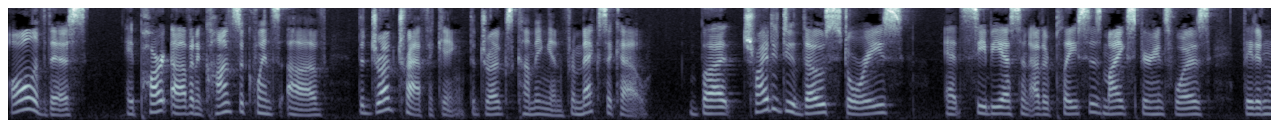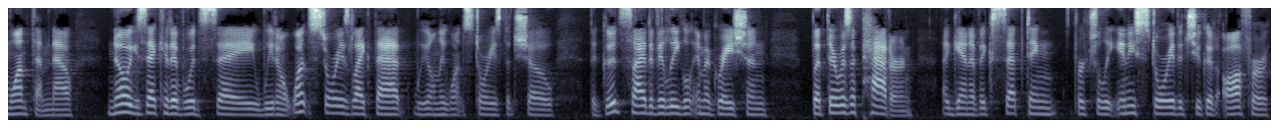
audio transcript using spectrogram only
All of this, a part of and a consequence of the drug trafficking, the drugs coming in from Mexico. But try to do those stories at CBS and other places. My experience was they didn't want them. Now, no executive would say, We don't want stories like that. We only want stories that show the good side of illegal immigration. But there was a pattern, again, of accepting virtually any story that you could offer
